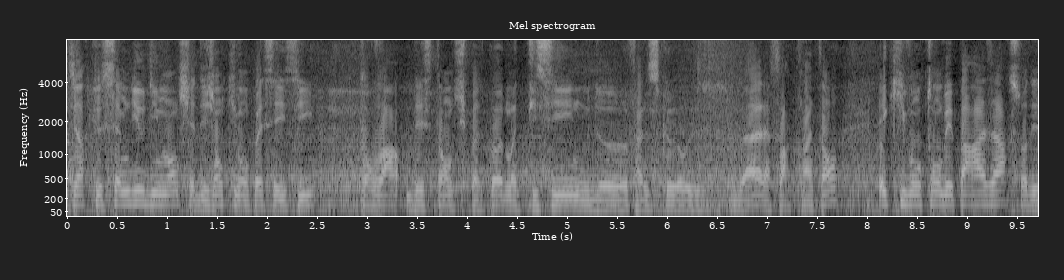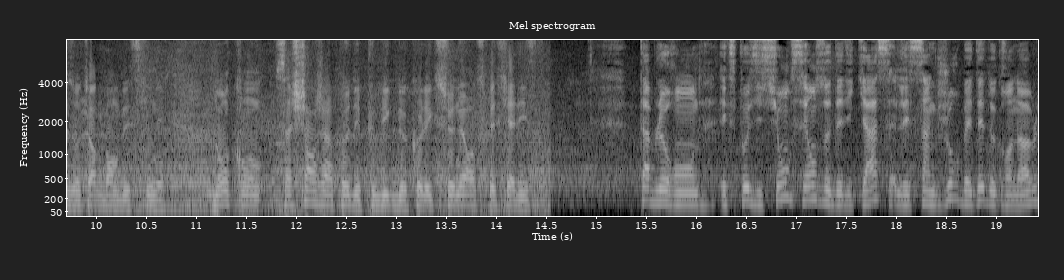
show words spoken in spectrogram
C'est-à-dire que samedi ou dimanche, il y a des gens qui vont passer ici pour voir des stands, je sais pas de quoi, de piscine ou de, enfin, ce que, la foire de printemps, et qui vont tomber par hasard sur des auteurs de bande dessinée. Donc, ça change un peu des publics de collectionneurs ou de spécialistes. Table ronde, exposition, séance de dédicace, les 5 jours BD de Grenoble,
